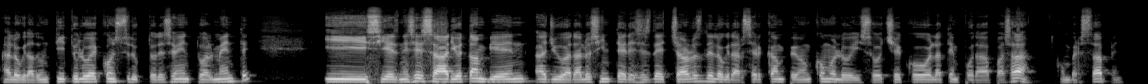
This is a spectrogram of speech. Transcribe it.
a, lograr un título de constructores eventualmente. Y si es necesario también ayudar a los intereses de Charles de lograr ser campeón como lo hizo Checo la temporada pasada con Verstappen.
